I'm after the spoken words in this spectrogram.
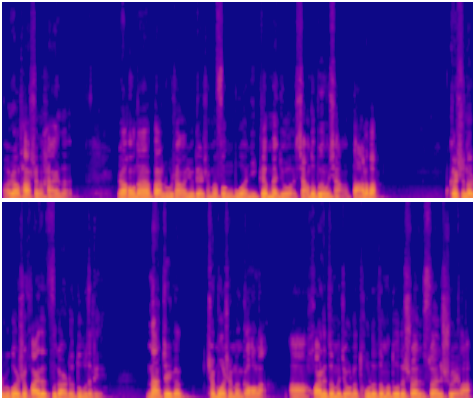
啊，让她生孩子。然后呢，半路上有点什么风波，你根本就想都不用想，打了吧。可是呢，如果是怀在自个儿的肚子里，那这个沉没成本高了啊！怀了这么久了，吐了这么多的酸酸水了，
